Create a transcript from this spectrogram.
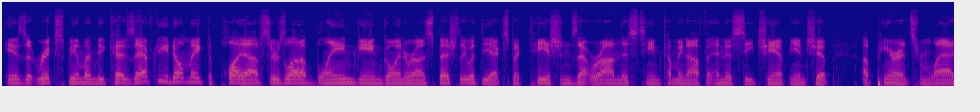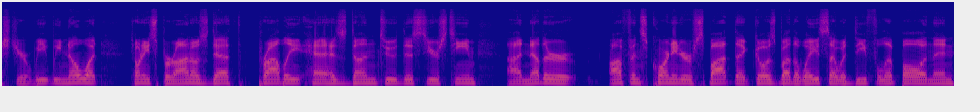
Is it Rick Spielman? Because after you don't make the playoffs, there's a lot of blame game going around, especially with the expectations that were on this team coming off an NFC championship appearance from last year. We we know what Tony Sparano's death probably has done to this year's team. Uh, another offense coordinator spot that goes by the wayside with DeFilippo, and then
